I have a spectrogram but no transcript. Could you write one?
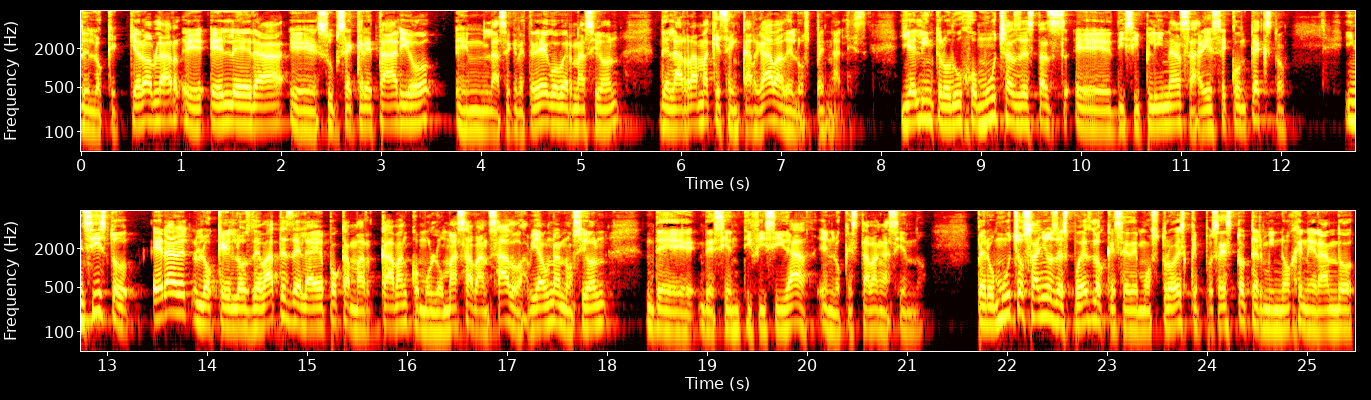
de lo que quiero hablar. Eh, él era eh, subsecretario en la Secretaría de Gobernación de la rama que se encargaba de los penales. Y él introdujo muchas de estas eh, disciplinas a ese contexto. Insisto, era lo que los debates de la época marcaban como lo más avanzado. Había una noción de, de cientificidad en lo que estaban haciendo. Pero muchos años después lo que se demostró es que pues, esto terminó generando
